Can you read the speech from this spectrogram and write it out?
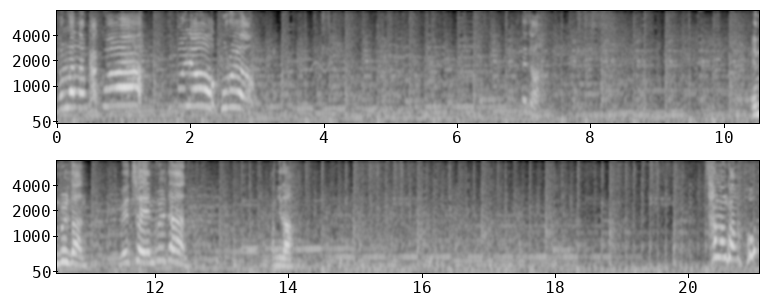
현란함 갖고 와! 입 벌려! 고로야! 내자 엠블단 외쳐 엠블단 갑니다 삼광포?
